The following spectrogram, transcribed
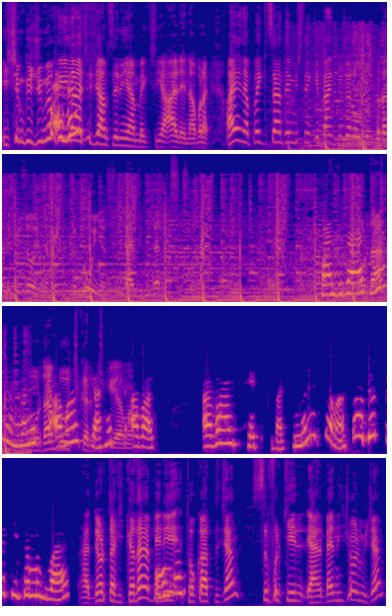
İşim gücüm yok hile açacağım seni yenmek için ya Aleyna bırak. Aleyna peki sen demiştin ki ben güzel olduğum kadar da güzel oynuyorum. Peki kötü oynuyorsun bence güzel değilsin. Gayet Buradan- iyi oynuyorum. Ben hepsi buradan bu avans çıkarım yani. çıkıyor Hepsi ama. avans. Avans hepsi bak. Bunların hepsi avans. Daha 4 dakikamız var. Ha 4 dakikada beni Ondan- tokatlayacaksın. 0 kill yani ben hiç ölmeyeceğim.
